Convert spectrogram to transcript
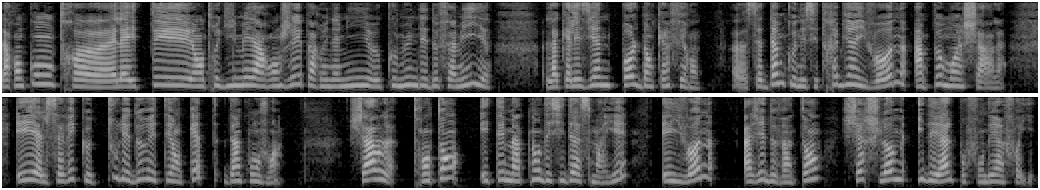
La rencontre, euh, elle a été entre guillemets arrangée par une amie euh, commune des deux familles, la calaisienne Paul d'Anquin-Ferrand. Euh, cette dame connaissait très bien Yvonne, un peu moins Charles, et elle savait que tous les deux étaient en quête d'un conjoint. Charles, 30 ans, était maintenant décidé à se marier, et Yvonne, âgée de 20 ans, cherche l'homme idéal pour fonder un foyer.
